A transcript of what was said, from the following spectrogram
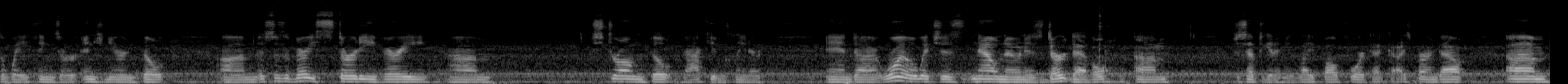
the way things are engineered and built. Um, this is a very sturdy, very um, strong built vacuum cleaner. And uh, Royal, which is now known as Dirt Devil, um, just have to get a new light bulb for it. That guy's burned out. Um,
